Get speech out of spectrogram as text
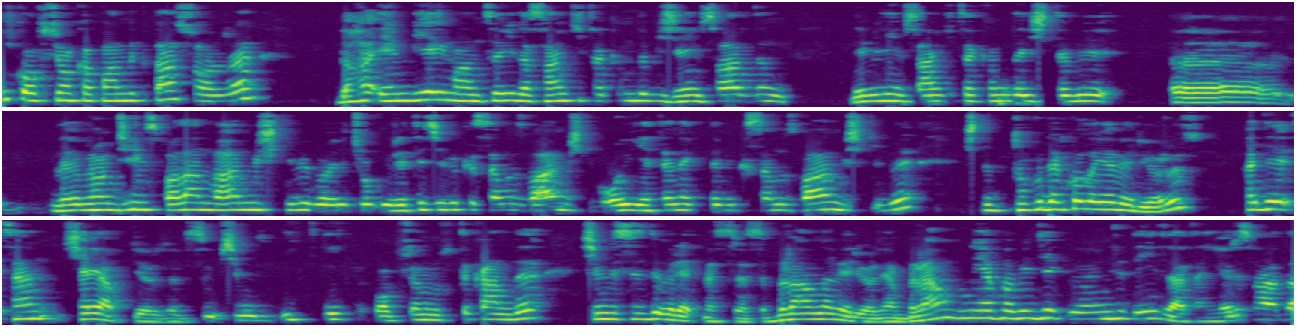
ilk opsiyon kapandıktan sonra daha NBA mantığıyla sanki takımda bir James Harden ne bileyim sanki takımda işte bir e, LeBron James falan varmış gibi böyle çok üretici bir kısamız varmış gibi o yetenekte bir kısamız varmış gibi işte topu Dekola'ya veriyoruz. Hadi sen şey yap diyoruz. Şimdi ilk, ilk opsiyonumuz tıkandı. Şimdi sizde üretme sırası. Brown'a veriyoruz. Yani Brown bunu yapabilecek bir oyuncu değil zaten. Yarı sahada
